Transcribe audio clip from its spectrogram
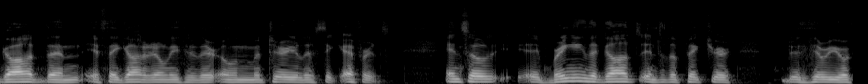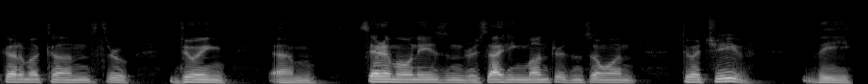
God than if they got it only through their own materialistic efforts. And so uh, bringing the gods into the picture through your karma kand, through doing um, ceremonies and reciting mantras and so on to achieve the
